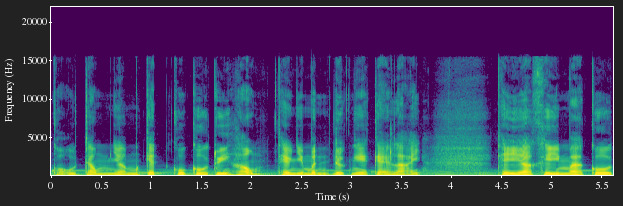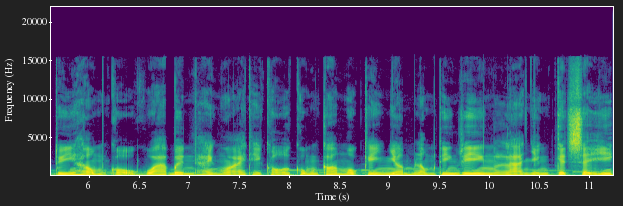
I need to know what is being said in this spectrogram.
cổ trong nhóm kịch của cô Túy Hồng theo như mình được nghe kể lại. Thì à, khi mà cô Túy Hồng cổ qua bên hải ngoại thì cổ cũng có một cái nhóm lồng tiếng riêng là những kịch sĩ.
